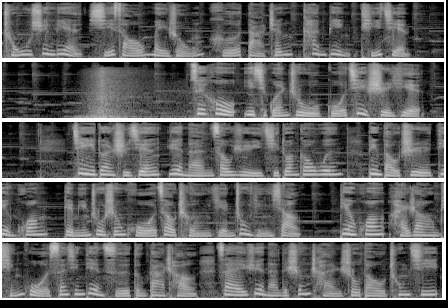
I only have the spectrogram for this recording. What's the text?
宠物训练、洗澡、美容和打针、看病、体检。最后，一起关注国际事业。近一段时间，越南遭遇极端高温，并导致电荒，给民众生活造成严重影响。电荒还让苹果、三星电子等大厂在越南的生产受到冲击。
